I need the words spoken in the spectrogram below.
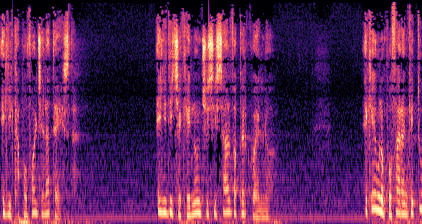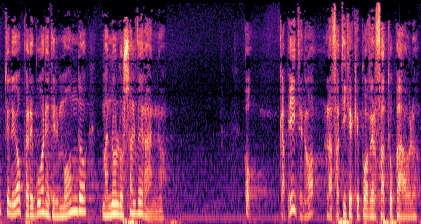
e gli capovolge la testa e gli dice che non ci si salva per quello e che uno può fare anche tutte le opere buone del mondo ma non lo salveranno. Oh, capite, no? La fatica che può aver fatto Paolo.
